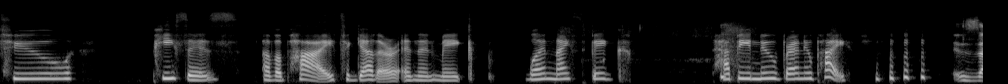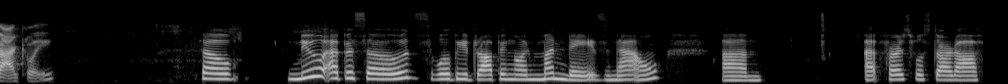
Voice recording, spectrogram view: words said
two pieces of a pie together and then make one nice big happy new brand new pie. exactly. So, new episodes will be dropping on Mondays now. Um, at first, we'll start off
